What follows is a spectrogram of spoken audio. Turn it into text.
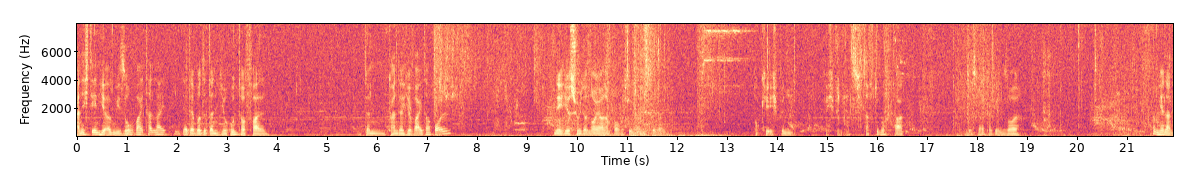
Kann ich den hier irgendwie so weiterleiten? Ja, der würde dann hier runterfallen. Dann kann der hier weiterrollen. Ne, hier ist schon wieder neuer, dann brauche ich den dann nicht so weit. Okay, ich bin ich bin ernsthaft überfragt, wie das weitergehen soll. Komm hier lang.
